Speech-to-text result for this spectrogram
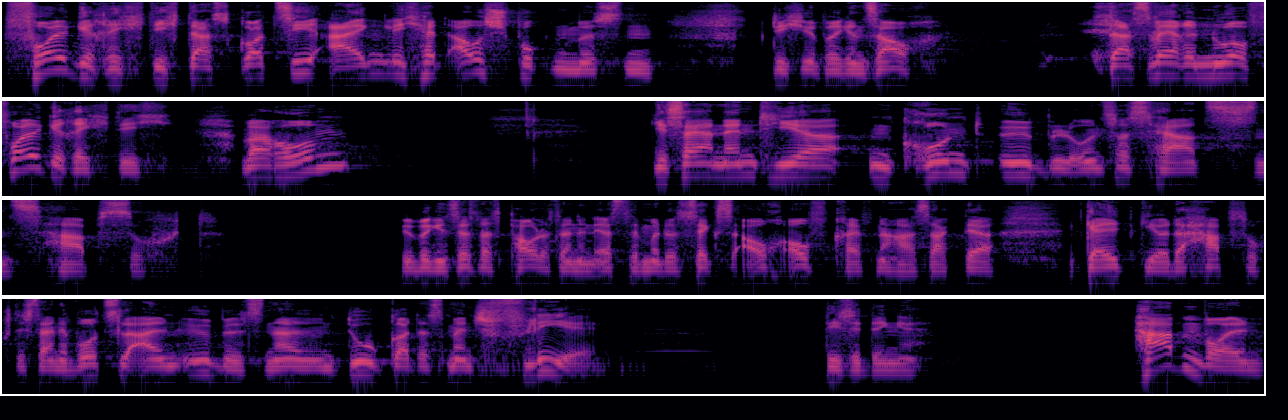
folgerichtig, dass Gott sie eigentlich hätte ausspucken müssen. Dich übrigens auch. Das wäre nur folgerichtig. Warum? Jesaja nennt hier ein Grundübel unseres Herzens Habsucht. Übrigens, das, was Paulus dann in 1. Timotheus 6 auch aufgreift, nachher sagt er, Geldgier oder Habsucht ist eine Wurzel allen Übels. Ne? Und du, Gottes Mensch, fliehe diese Dinge. Haben wollen,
